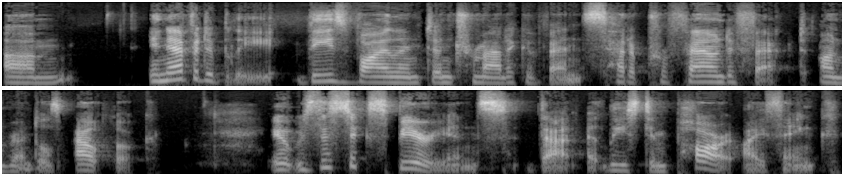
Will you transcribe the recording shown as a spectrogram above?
Um, inevitably, these violent and traumatic events had a profound effect on Rendell's outlook. It was this experience that, at least in part, I think,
